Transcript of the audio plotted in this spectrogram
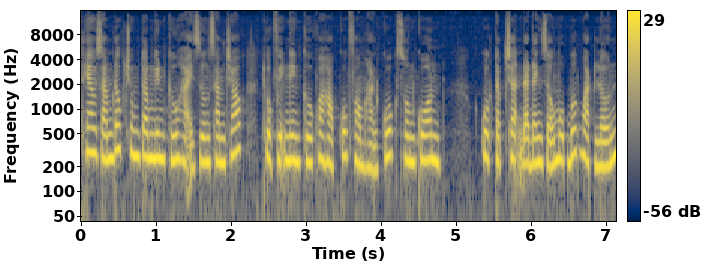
Theo Giám đốc Trung tâm Nghiên cứu Hải dương Samchok thuộc Viện Nghiên cứu Khoa học Quốc phòng Hàn Quốc Son Kwon, cuộc tập trận đã đánh dấu một bước ngoặt lớn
